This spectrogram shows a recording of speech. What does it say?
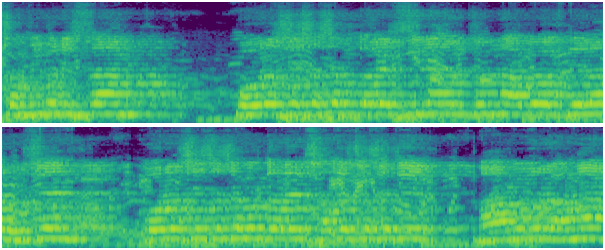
শফিকুল ইসলাম পৌর স্বেচ্ছাসেবক দলের সিনিয়র যুগ্ম আহ্বায়ক দেলার হোসেন পৌর স্বেচ্ছাসেবক দলের সদস্য সচিব মাহবুবুর রহমান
